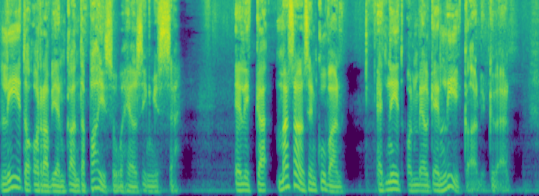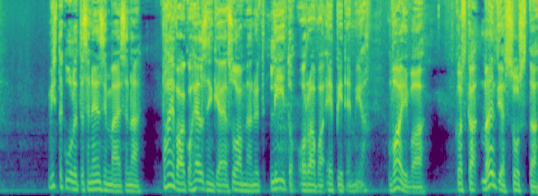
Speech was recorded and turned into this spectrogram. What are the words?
Liito-oravien kanta paisuu Helsingissä. Eli mä saan sen kuvan, että niitä on melkein liikaa nykyään. Mistä kuulitte sen ensimmäisenä? Vaivaako Helsinkiä ja Suomea nyt liito-orava-epidemia? Vaivaa, koska mä en tiedä susta,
